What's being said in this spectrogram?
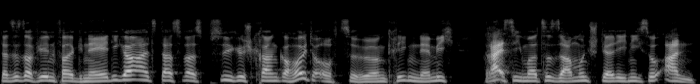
Das ist auf jeden Fall gnädiger als das, was psychisch Kranke heute oft zu hören kriegen, nämlich reiß dich mal zusammen und stell dich nicht so an.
